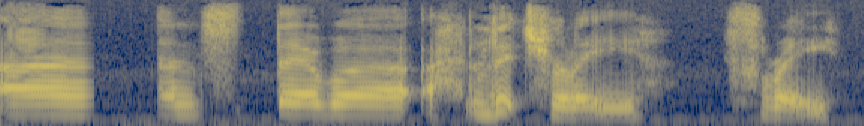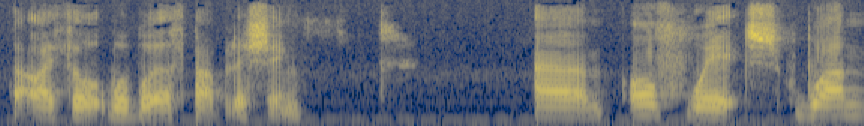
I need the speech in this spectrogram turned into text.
and there were literally three that I thought were worth publishing, um, of which one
